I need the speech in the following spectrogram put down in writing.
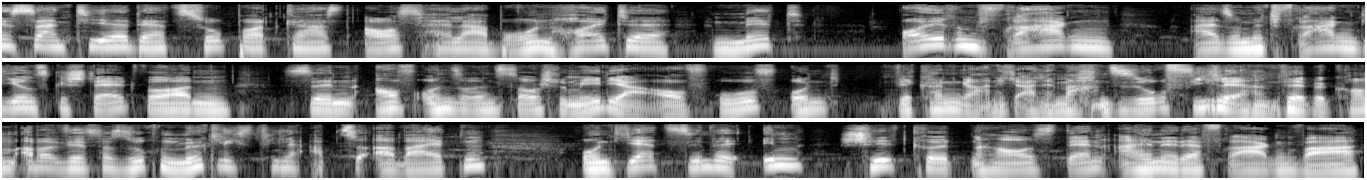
Mir ist Santier, der Zoo-Podcast aus Hellerbrunn, heute mit euren Fragen, also mit Fragen, die uns gestellt worden sind auf unseren Social-Media-Aufruf und wir können gar nicht alle machen, so viele haben wir bekommen, aber wir versuchen möglichst viele abzuarbeiten. Und jetzt sind wir im Schildkrötenhaus, denn eine der Fragen war,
